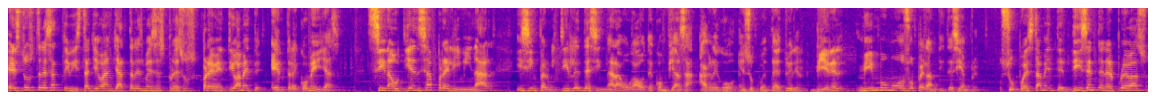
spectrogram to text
Estos tres activistas llevan ya tres meses presos preventivamente, entre comillas, sin audiencia preliminar y sin permitirles designar abogados de confianza, agregó en su cuenta de Twitter. Viene el mismo modus operandi de siempre. Supuestamente dicen tener pruebas,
